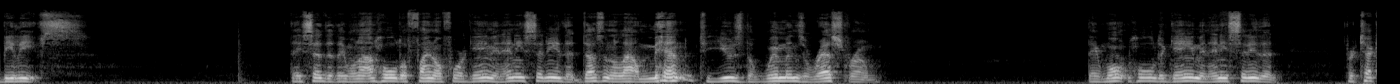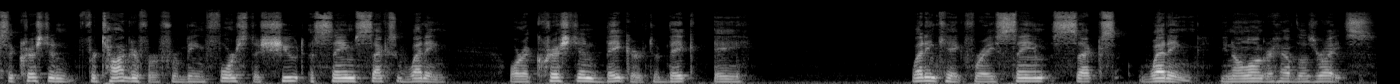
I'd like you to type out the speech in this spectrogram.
beliefs. They said that they will not hold a Final Four game in any city that doesn't allow men to use the women's restroom. They won't hold a game in any city that protects a Christian photographer from being forced to shoot a same sex wedding or a Christian baker to bake a wedding cake for a same sex wedding. You no longer have those rights.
